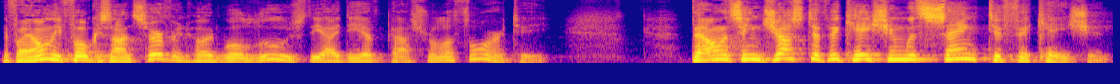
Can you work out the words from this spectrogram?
If I only focus on servanthood, we'll lose the idea of pastoral authority. Balancing justification with sanctification.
